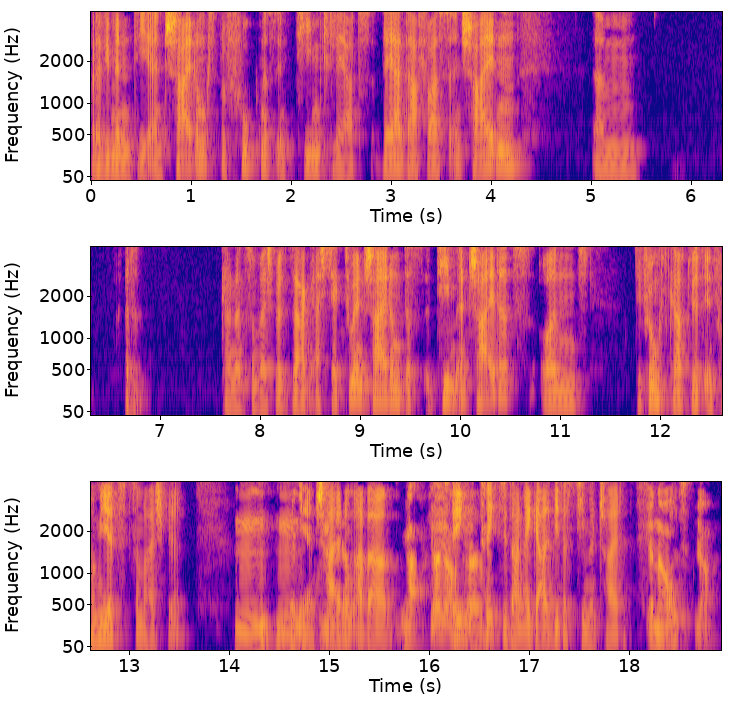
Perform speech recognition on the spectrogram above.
oder wie man die Entscheidungsbefugnis im Team klärt. Wer darf was entscheiden? Ähm, also kann dann zum Beispiel sagen, Architekturentscheidung, das Team entscheidet und die Führungskraft wird informiert zum Beispiel mhm, über die mhm, Entscheidung, aber ja, ja, ja, trägt, trägt, sie dann, egal wie das Team entscheidet. Genau, und ja.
